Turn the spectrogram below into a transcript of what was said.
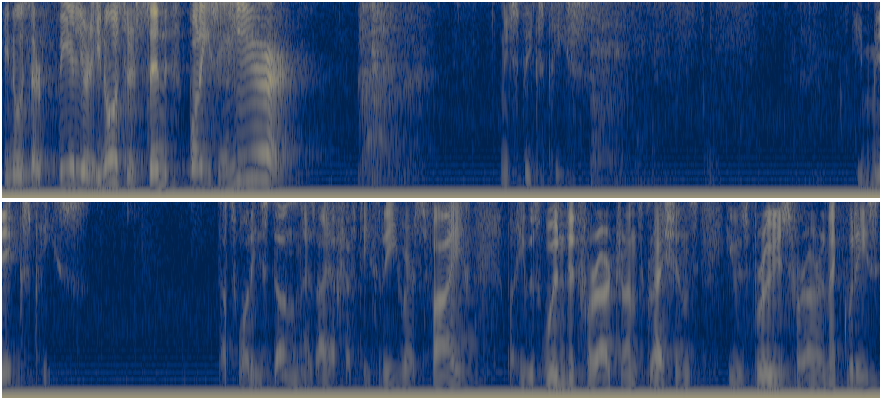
He knows their failure. He knows their sin. But he's here. And he speaks peace. He makes peace. That's what he's done. Isaiah 53, verse 5. But he was wounded for our transgressions, he was bruised for our iniquities.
